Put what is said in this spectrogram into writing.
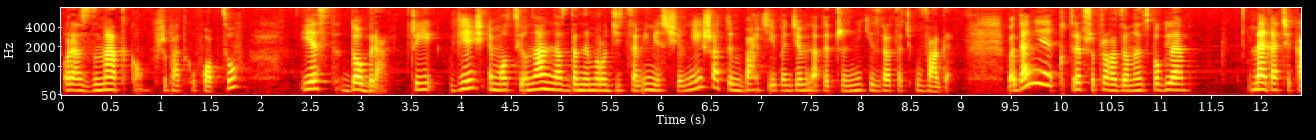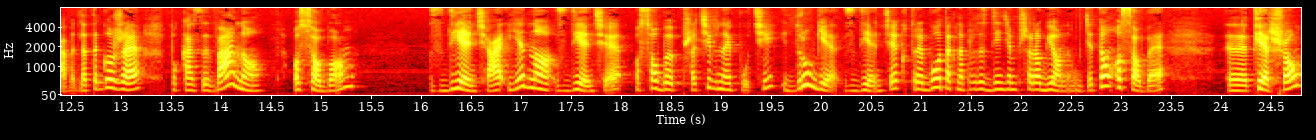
oraz z matką w przypadku chłopców jest dobra. Czyli więź emocjonalna z danym rodzicem im jest silniejsza, tym bardziej będziemy na te czynniki zwracać uwagę. Badanie, które przeprowadzono, jest w ogóle mega ciekawe, dlatego że pokazywano osobom zdjęcia, jedno zdjęcie osoby przeciwnej płci i drugie zdjęcie, które było tak naprawdę zdjęciem przerobionym, gdzie tą osobę y, pierwszą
